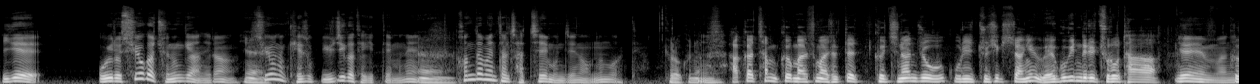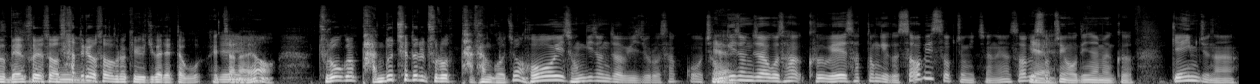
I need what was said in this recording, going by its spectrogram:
이게 오히려 수요가 주는 게 아니라 예. 수요는 계속 유지가 되기 때문에 펀더멘털 자체의 문제는 없는 것 같아요. 그렇군요. 음. 아까 참 그 말씀하실 때 그 지난주 우리 주식시장이 외국인들이 주로 다그 예, 매수해서 예. 사들여서 그렇게 유지가 됐다고 했잖아요. 예. 주로 그럼 반도체들을 주로 다 산 거죠? 거의 전기전자 위주로 샀고 전기전자하고 사, 그 외에 샀던 게 그 서비스 업종 있잖아요. 서비스 예. 업종이 어디냐면 그 게임주나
